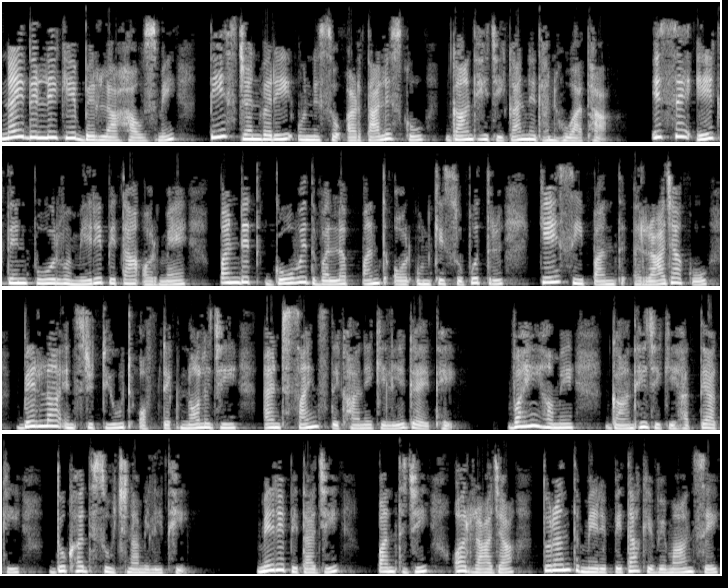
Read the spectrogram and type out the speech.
नई दिल्ली के बिरला हाउस में 30 जनवरी 1948 को गांधी जी का निधन हुआ था। इससे एक दिन पूर्व मेरे पिता और मैं पंडित गोविंद वल्लभ पंत और उनके सुपुत्र के सी पंत राजा को Birla institute of technology and science दिखाने के लिए गए थे। वहीं हमें गांधी जी की हत्या की दुखद सूचना मिली थी। मेरे पिताजी पंत जी और राजा तुरंत मेरे पिता के विमान से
